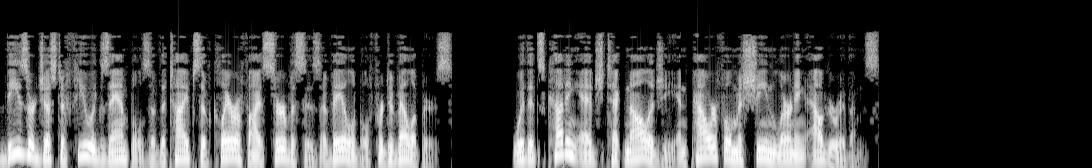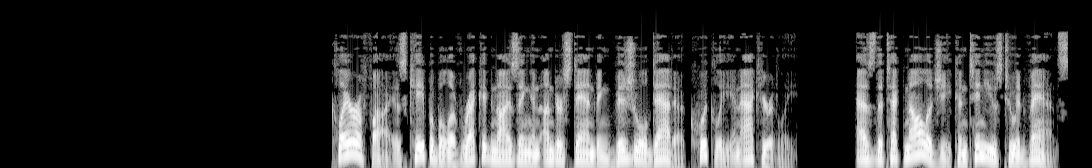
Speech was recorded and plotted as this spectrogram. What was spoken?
These are just a few examples of the types of Clarifai services available for developers. With its cutting edge technology and powerful machine learning algorithms, Clarifai is capable of recognizing and understanding visual data quickly and accurately. As the technology continues to advance,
